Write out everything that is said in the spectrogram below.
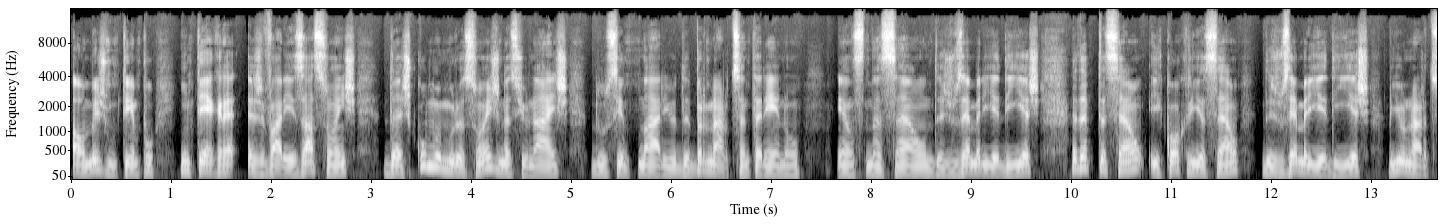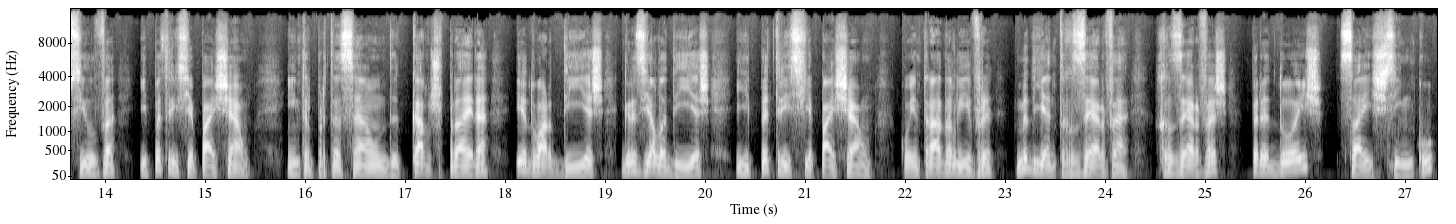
ao mesmo tempo, integra as várias ações das comemorações nacionais do centenário de Bernardo Santareno encenação de José Maria Dias, adaptação e cocriação de José Maria Dias, Leonardo Silva e Patrícia Paixão, interpretação de Carlos Pereira, Eduardo Dias, Graziela Dias e Patrícia Paixão, com entrada livre mediante reserva. Reservas para 265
